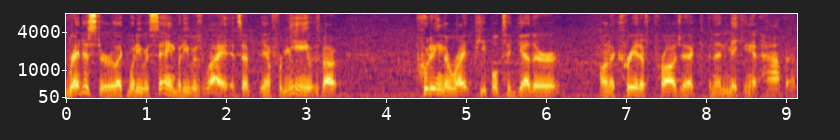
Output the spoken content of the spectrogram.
register like what he was saying, but he was right. It's a you know for me it was about putting the right people together on a creative project and then making it happen.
